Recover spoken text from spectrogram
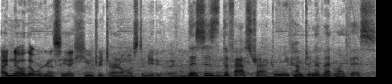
I know that we're going to see a huge return almost immediately. This is the fast track when you come to an event like this.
